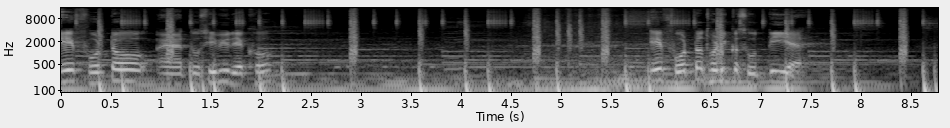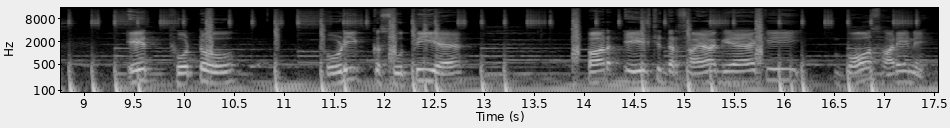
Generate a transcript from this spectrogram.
ਇਹ ਫੋਟੋ ਤੁਸੀਂ ਵੀ ਦੇਖੋ। ਇਹ ਫੋਟੋ ਥੋੜੀ ਕਸੂਤੀ ਹੈ। ਇਹ ਫੋਟੋ ਥੋੜੀ ਕਸੂਤੀ ਹੈ, ਪਰ ਇਸ 'ਚ ਦਰਸਾਇਆ ਗਿਆ ਹੈ ਕਿ ਬਹੁਤ ਸਾਰੇ ਨੇ।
